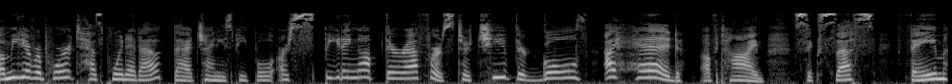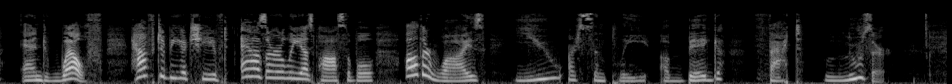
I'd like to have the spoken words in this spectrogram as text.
A media report has pointed out that Chinese people are speeding up their efforts to achieve their goals ahead of time. Success, fame, and wealth have to be achieved as early as possible. Otherwise, you are simply a big, fat loser.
